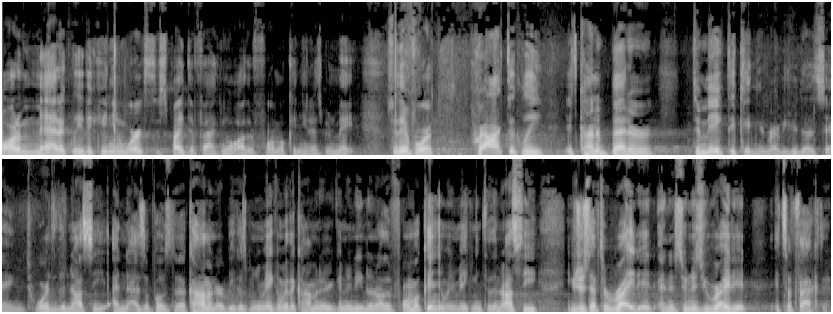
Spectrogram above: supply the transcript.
automatically the kinyan works despite the fact no other formal kinyan has been made. So therefore, practically, it's kind of better to make the Rabbi Yehuda is saying, towards the nasi, and as opposed to the commoner, because when you're making with a commoner, you're going to need another formal kinyan. When you're making to the nasi, you just have to write it, and as soon as you write it, it's affected.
